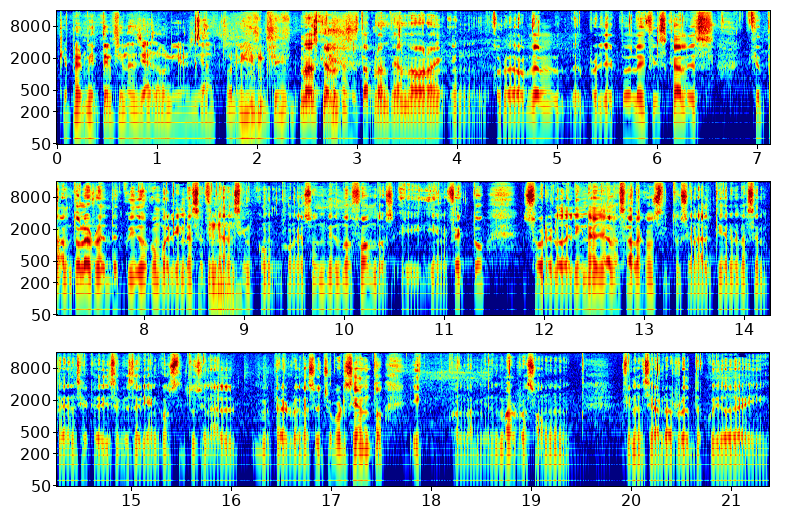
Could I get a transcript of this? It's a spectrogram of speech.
que permiten financiar la universidad, por ejemplo. Sí. No, es que lo que se está planteando ahora en, en alrededor del, del proyecto de ley fiscal es que tanto la red de cuido como el INA se financien uh -huh. con, con, esos mismos fondos. Y, y, en efecto, sobre lo del INA, ya la sala constitucional tiene una sentencia que dice que sería inconstitucional meterlo en ese 8% y con la misma razón financiar la red de cuido de ahí.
